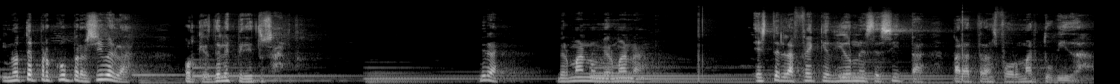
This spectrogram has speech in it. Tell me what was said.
Y no te preocupes, recíbela, porque es del Espíritu Santo. Mira, mi hermano, mi hermana, esta es la fe que Dios necesita para transformar tu vida,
